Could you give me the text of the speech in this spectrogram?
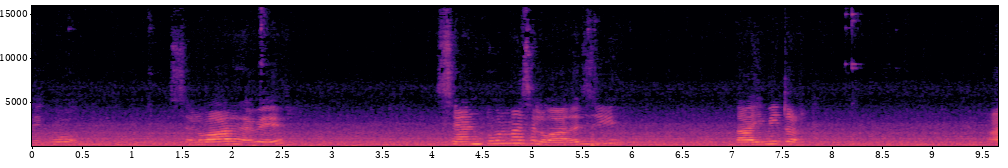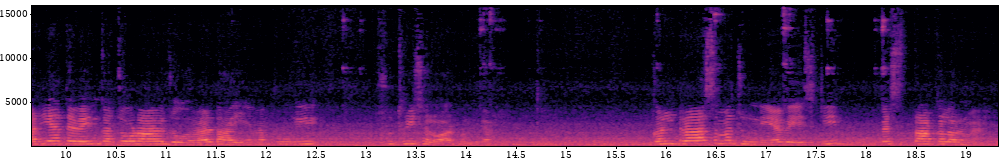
देखो। सलवार है वे। सेंटून में सलवार है जी। ढाई मीटर। और यह तो इनका चौड़ा जो है, ढाई में पूरी सुथरी सलवार बन गया। कंट्रास्ट में चुनी है वेस की पिस्ता कलर में।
